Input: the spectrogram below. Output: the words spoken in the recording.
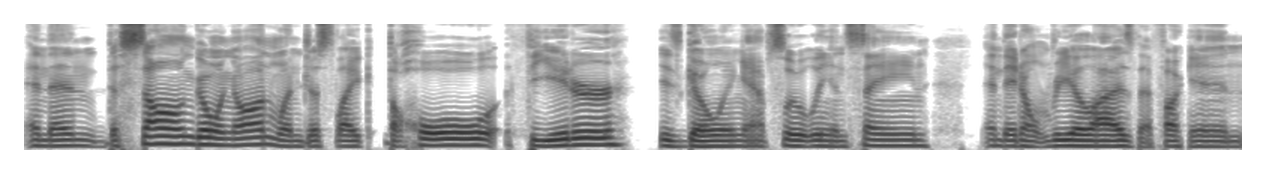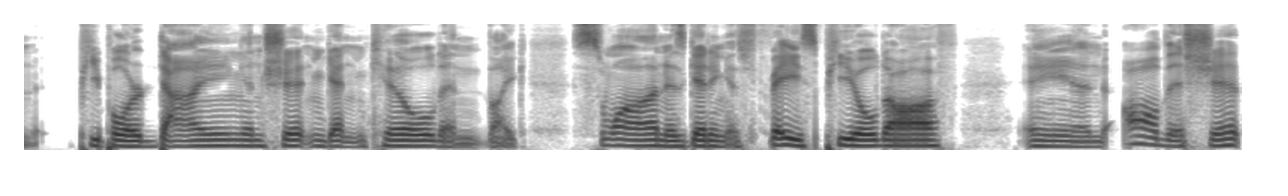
and then the song going on when just like the whole theater is going absolutely insane, and they don't realize that fucking people are dying and shit and getting killed, and like Swan is getting his face peeled off, and all this shit.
